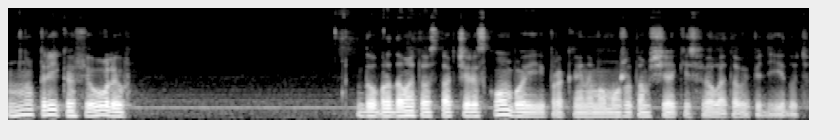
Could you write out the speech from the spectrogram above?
Ну, трійка фіолів. Добре, давайте ось так через комбо і прокинемо. Може там ще якісь фіолетові під'їдуть.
